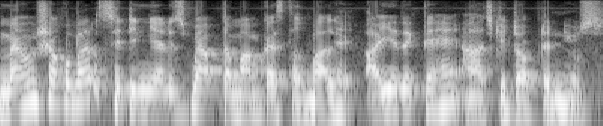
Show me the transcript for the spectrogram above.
मैं हूँ शकुबर सिटी इंडिया न्यूज़ में आप तमाम का इस्तकबाल है। आइए देखते हैं आज की टॉप टेन न्यूज़।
